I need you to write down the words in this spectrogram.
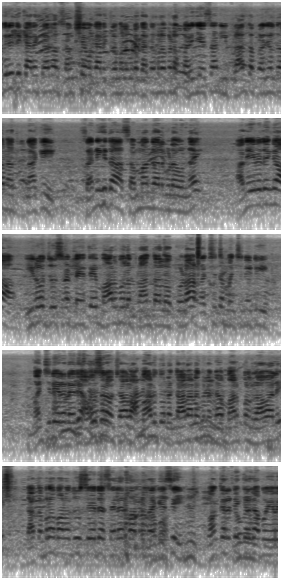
అభివృద్ధి కార్యక్రమాలు సంక్షేమ కార్యక్రమాలు కూడా గతంలో కూడా పనిచేశాను. ఈ ప్రాంత ప్రజలతో నాకు నాకు సన్నిహిత సంబంధాలు కూడా ఉన్నాయి. అదేవిధంగా ఈరోజు చూసినట్లయితే మారుమూల ప్రాంతాల్లో కూడా రక్షిత మంచినీటి మంచినీరు అనేది అవసరం. చాలా మారుతున్న కాలానుగుణంగా మార్పులు రావాలి. గతంలో మనం చూస్తే ఏదో సెలైన్ వాటర్ తగ్గేసి వంకర టింకరగా పోయే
